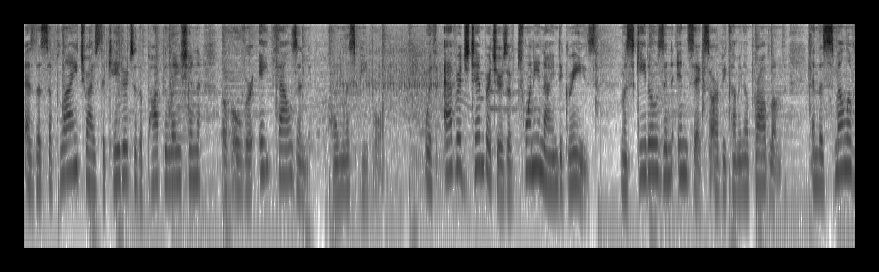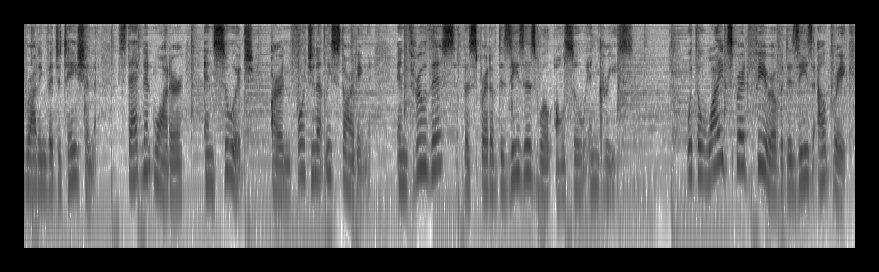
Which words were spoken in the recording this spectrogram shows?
as the supply tries to cater to the population of over 8,000 homeless people. With average temperatures of 29 degrees, mosquitoes and insects are becoming a problem, and the smell of rotting vegetation, stagnant water, and sewage are unfortunately starting and through this, the spread of diseases will also increase. With the widespread fear of a disease outbreak,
